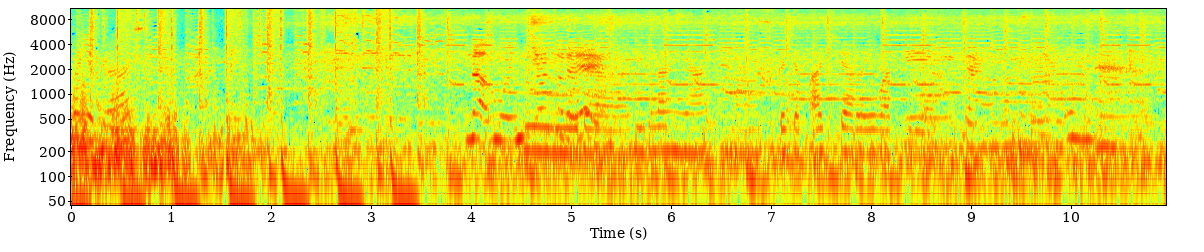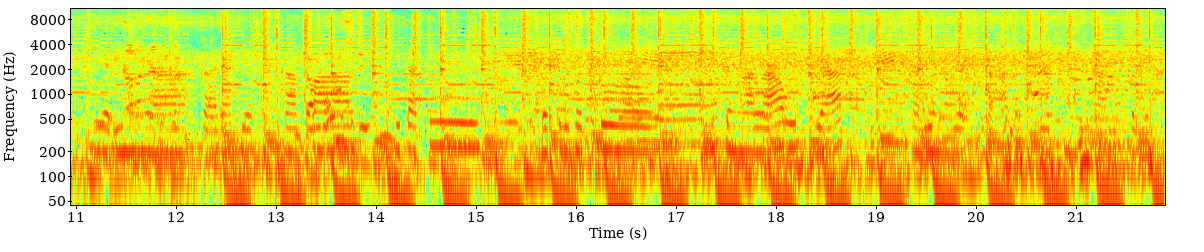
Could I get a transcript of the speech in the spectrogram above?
lumba-lumba ya guys? Nggak muncul tuh deh udah hilang ya. Cuma sekejap aja lewat ya ya ini ya keadaan di atas kapal. Kita tuh betul-betul di tengah laut ya. Kalian lihat tidak ada dia sama sekali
